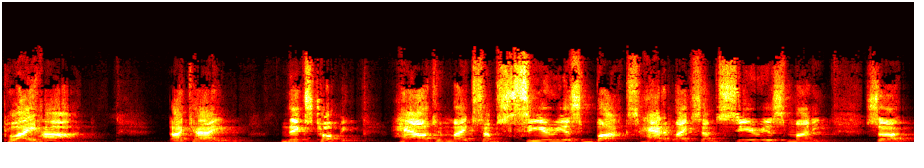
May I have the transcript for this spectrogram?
Play hard. Okay, next topic how to make some serious bucks, how to make some serious money. So,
